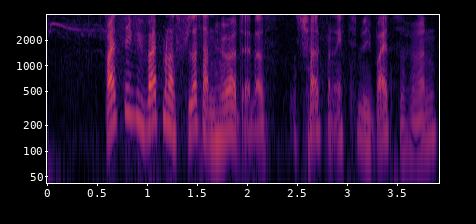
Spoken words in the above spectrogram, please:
Ich weiß nicht, wie weit man das Flattern hört, ey. Das scheint man echt ziemlich weit zu hören.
